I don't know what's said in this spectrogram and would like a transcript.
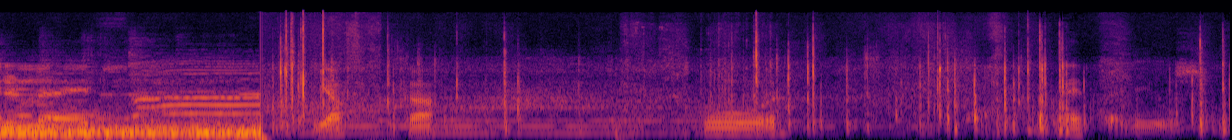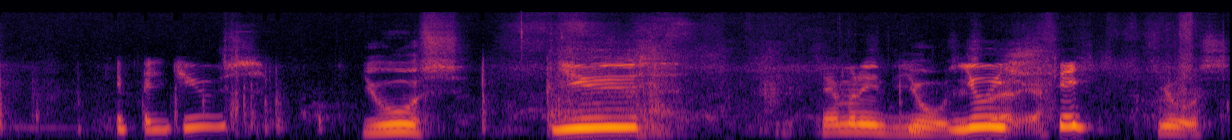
Du nöjd? Jacka. Äppeljuice. Äppeljuice. Juice. Juice. Säger man inte juice i Sverige? Juicy. Juice.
